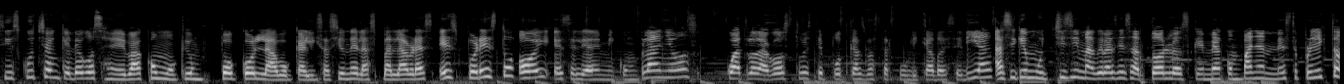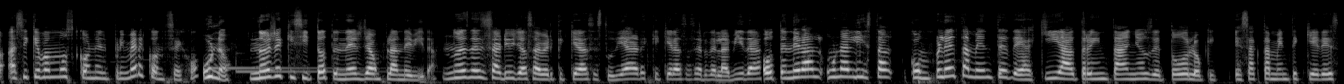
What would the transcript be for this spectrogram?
si escuchan que luego se me va como que un poco la vocalización de las palabras, es por esto. Hoy es el día de mi cumpleaños. 4 de agosto este podcast va a estar publicado ese día. Así que muchísimas gracias a todos los que me acompañan en este proyecto. Así que vamos con el primer consejo. 1. No es requisito tener ya un plan de vida. No es necesario ya saber qué quieras estudiar, qué quieras hacer de la vida o tener una lista completamente de aquí a 30 años de todo lo que exactamente quieres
